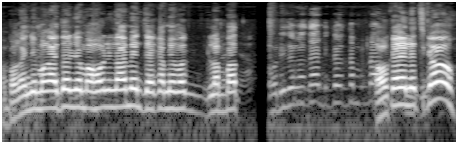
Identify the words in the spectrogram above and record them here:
Abangan nyo mga idol yung mahuli namin. Diyan kami maglambat. O dito na tayo, dito na tayo. Okay, let's go!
